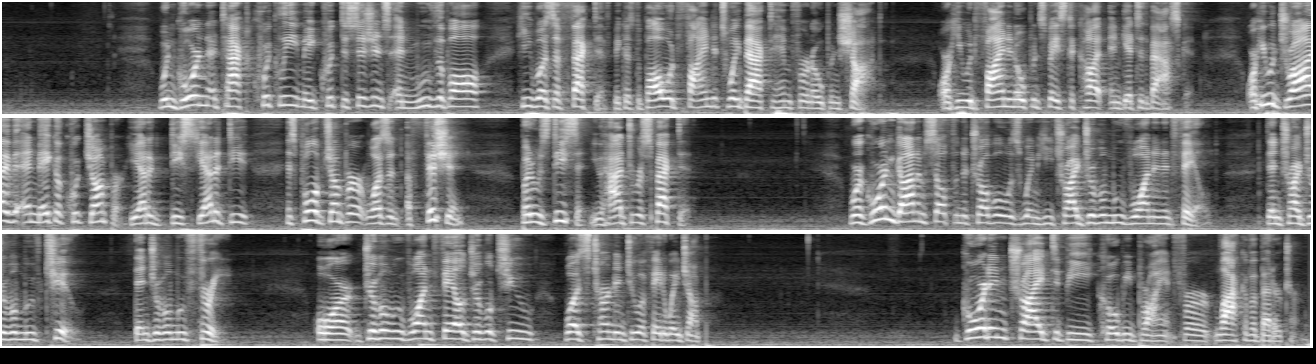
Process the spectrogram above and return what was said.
When Gordon attacked quickly, made quick decisions, and moved the ball, he was effective because the ball would find its way back to him for an open shot, or he would find an open space to cut and get to the basket, or he would drive and make a quick jumper. He had a decent, he had a de- his pull up jumper wasn't efficient, but it was decent. You had to respect it. Where Gordon got himself into trouble was when he tried dribble move one and it failed, then tried dribble move two, then dribble move three. Or dribble move one failed, dribble two was turned into a fadeaway jumper. Gordon tried to be Kobe Bryant, for lack of a better term.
